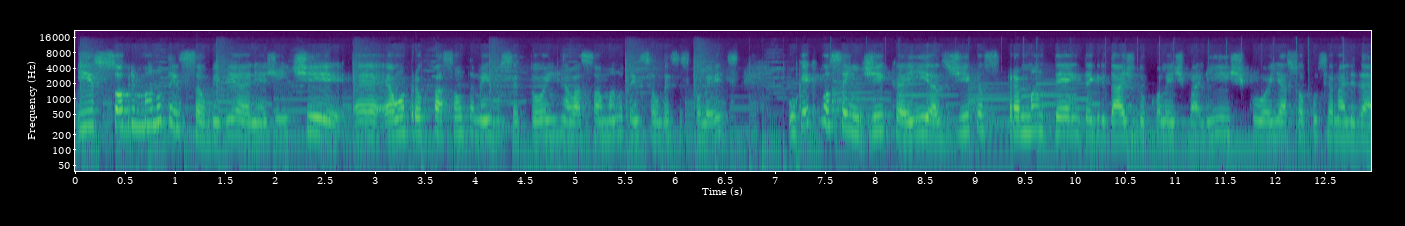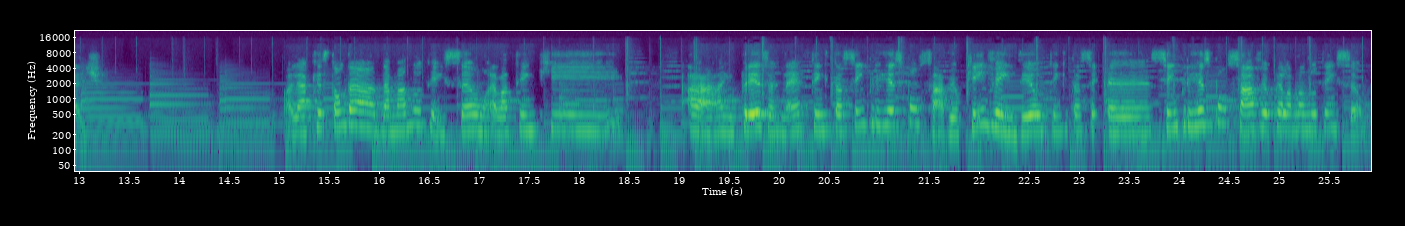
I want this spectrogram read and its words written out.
E sobre manutenção, Viviane, a gente é, é uma preocupação também do setor em relação à manutenção desses coletes. O que, que você indica aí, as dicas para manter a integridade do colete balístico e a sua funcionalidade? Olha, a questão da, da manutenção, ela tem que a empresa né, tem que estar sempre responsável. Quem vendeu tem que estar é, sempre responsável pela manutenção.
